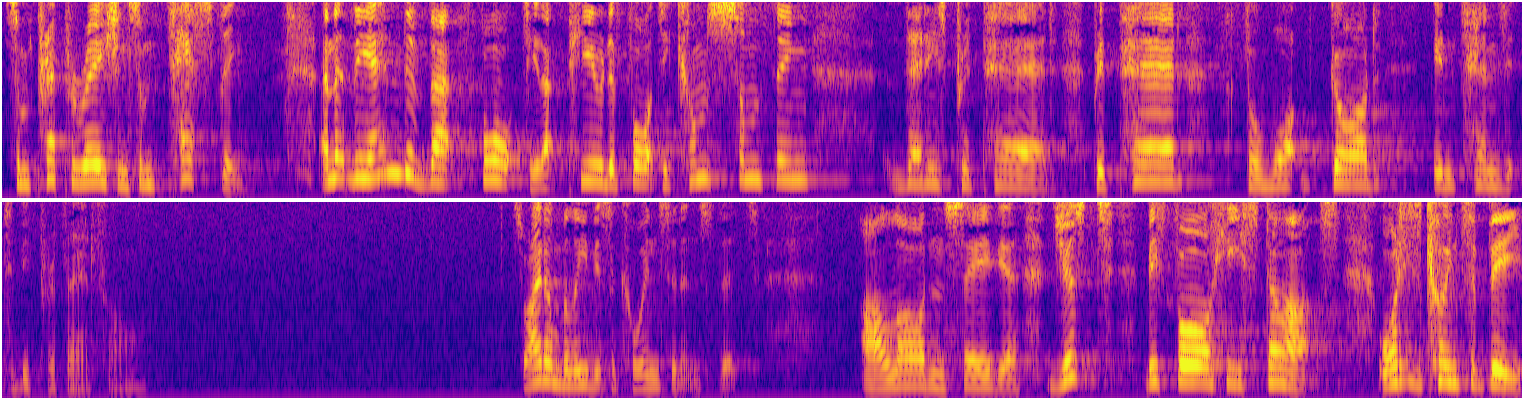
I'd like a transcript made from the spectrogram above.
some preparation, some testing. And at the end of that 40, that period of 40, comes something that is prepared, prepared for what God intends it to be prepared for. So I don't believe it's a coincidence that our Lord and Savior, just before he starts what is going to be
